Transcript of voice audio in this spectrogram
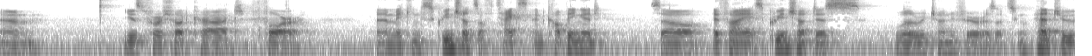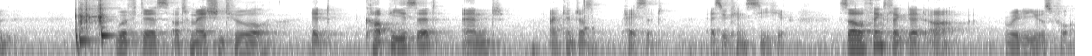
um, useful shortcut for uh, making screenshots of text and copying it. So if I screenshot this, will return inferior results compared to with this automation tool, it copies it and I can just paste it, as you can see here. So things like that are really useful.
